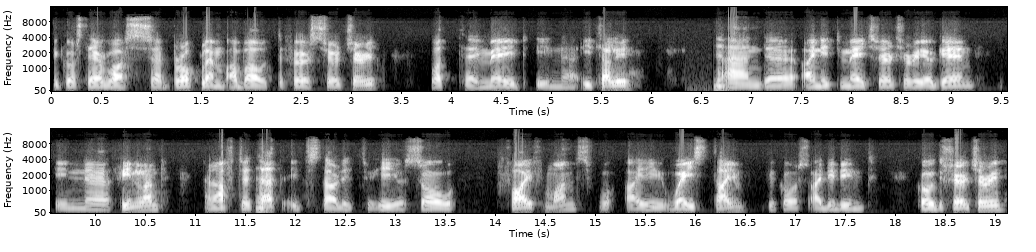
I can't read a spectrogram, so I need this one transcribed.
because there was a problem about the first surgery what they made in uh, Italy, Yeah. and uh, I need to make surgery again in uh, Finland, and after Yeah. that it started to heal. So five months I waste time because I didn't go to surgery,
